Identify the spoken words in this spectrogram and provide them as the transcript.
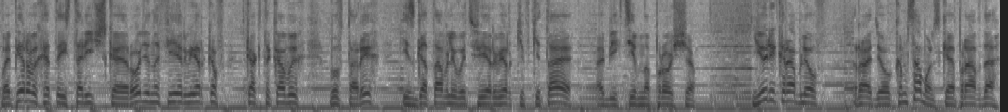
Во-первых, это историческая родина фейерверков как таковых. Во-вторых, изготавливать фейерверки в Китае объективно проще. Юрий Кораблев, Радио «Комсомольская правда».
